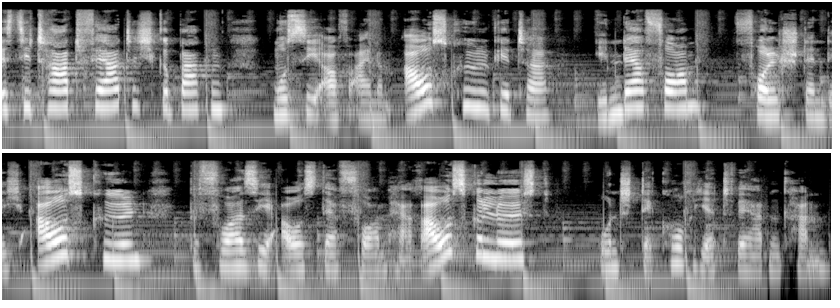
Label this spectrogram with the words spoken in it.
Ist die Tat fertig gebacken, muss sie auf einem Auskühlgitter in der Form vollständig auskühlen, bevor sie aus der Form herausgelöst und dekoriert werden kann.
